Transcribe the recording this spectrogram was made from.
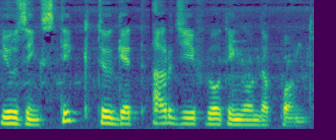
Using stick to get algae floating on the pond.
